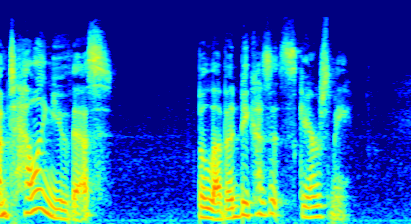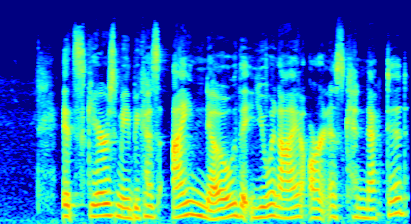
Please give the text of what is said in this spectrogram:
I'm telling you this beloved, because it scares me. It scares me because I know that you and I aren't as connected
